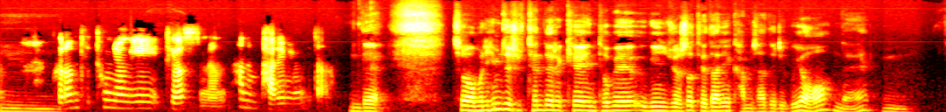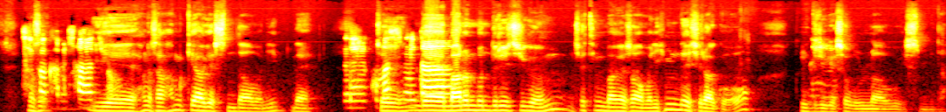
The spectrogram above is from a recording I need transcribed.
음, 그런 대통령이 되었으면 하는 바람입니다. 네. 저 어머니 힘드실 텐데 이렇게 인터뷰에 응해 주셔서 대단히 감사드리고요. 네. 음. 항상- 감사하죠. 예, 항상 함께 하겠습니다, 어머니. 네. 네, 저희, 고맙습니다. 네, 많은 분들이 지금 채팅방에서 어머니 힘내시라고 글들이 네. 계속 올라오고 있습니다.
